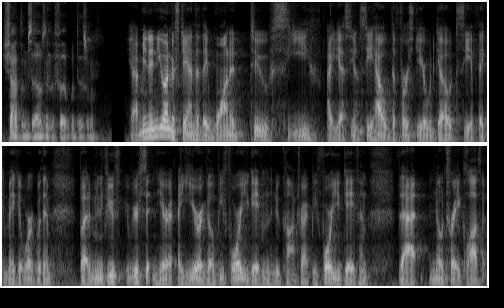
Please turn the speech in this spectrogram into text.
shot themselves in the foot with this one. Yeah, I mean, and you understand that they wanted to see, I guess, you know, see how the first year would go to see if they could make it work with him. But I mean, if you if you're sitting here a year ago, before you gave him the new contract, before you gave him that no trade clause, like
